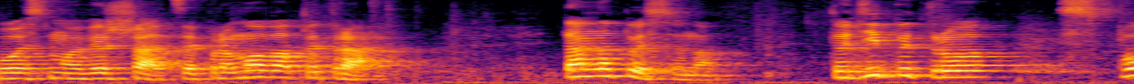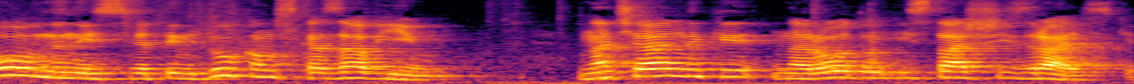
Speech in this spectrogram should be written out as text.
8 вірша. Це промова Петра. Там написано: тоді Петро, сповнений Святим Духом, сказав їм: начальники народу і старші ізраїльські,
